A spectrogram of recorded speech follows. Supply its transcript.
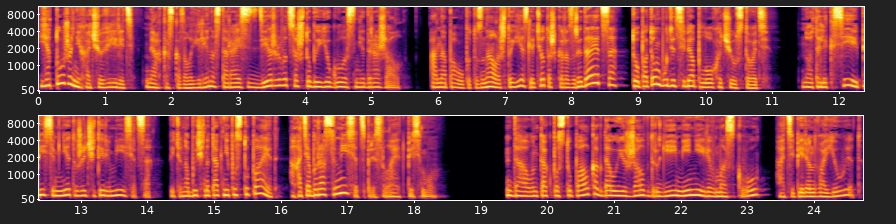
я тоже не хочу верить», — мягко сказала Елена, стараясь сдерживаться, чтобы ее голос не дрожал. Она по опыту знала, что если тетушка разрыдается, то потом будет себя плохо чувствовать. Но от Алексея писем нет уже четыре месяца, ведь он обычно так не поступает, а хотя бы раз в месяц присылает письмо. Да, он так поступал, когда уезжал в другие имения или в Москву, а теперь он воюет,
